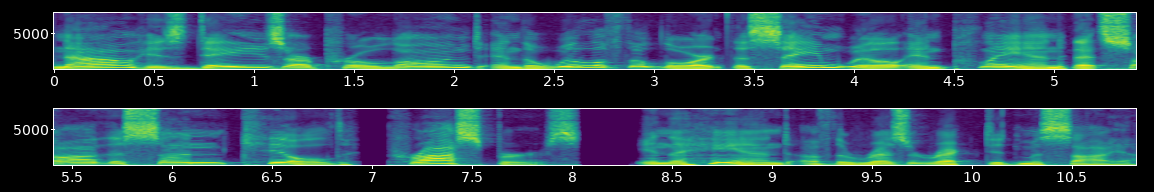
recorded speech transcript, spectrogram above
Now his days are prolonged, and the will of the Lord, the same will and plan that saw the Son killed, prospers in the hand of the resurrected Messiah.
